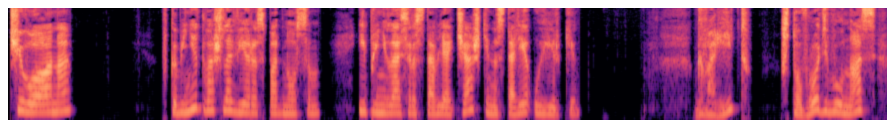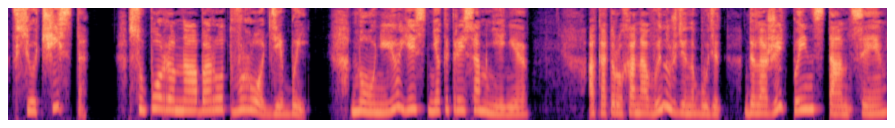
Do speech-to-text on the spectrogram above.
«Чего она?» В кабинет вошла Вера с подносом и принялась расставлять чашки на столе у Ирки. «Говорит, что вроде бы у нас все чисто, с упором наоборот вроде бы, но у нее есть некоторые сомнения, о которых она вынуждена будет доложить по инстанции».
